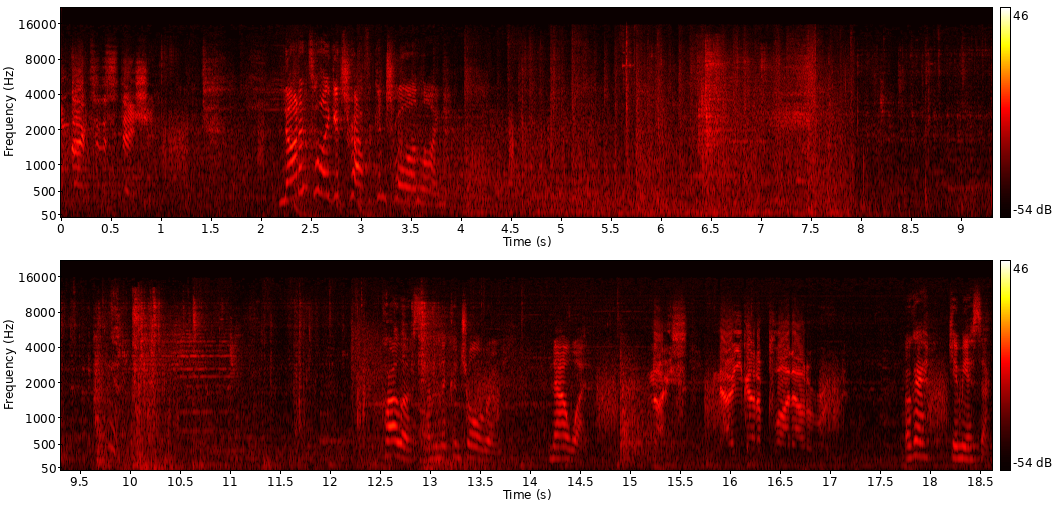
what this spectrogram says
Come back to the station! Not until I get traffic control online. Carlos, I'm in the control room. Now what? Nice. Now you gotta plot out a route. Okay, give me a sec.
